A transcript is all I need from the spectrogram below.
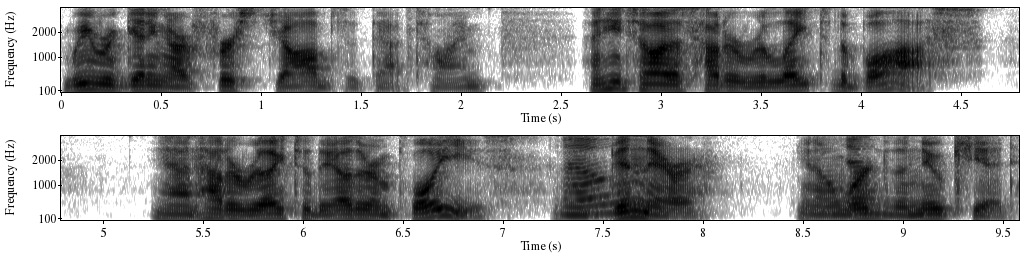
We were getting our first jobs at that time, and he taught us how to relate to the boss and how to relate to the other employees. I've been Oh. there, you know, we're the new kid.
